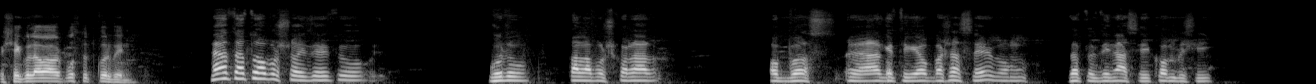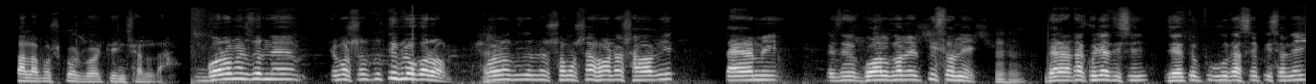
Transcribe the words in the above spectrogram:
সেগুলো আবার প্রস্তুত করবেন? হ্যাঁ তা তো অবশ্যই যেহেতু গরু পালাপোষ করার অভ্যাস আগে থেকে অভ্যাস আছে এবং যতদিন আছি কম বেশি পালাপোষ করব আর কি ইনশাল্লাহ। গরমের জন্য এবছর তো তীব্র গরম। গরমের জন্য সমস্যা হওয়াটা স্বাভাবিক তাই আমি এই যে গোয়াল ঘরের পিছনে বেড়াটা খুলে দিছি যেহেতু পুকুর আছে পিছনেই।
